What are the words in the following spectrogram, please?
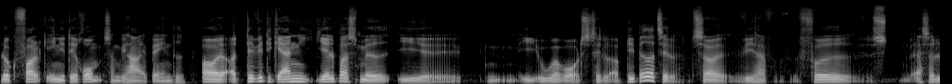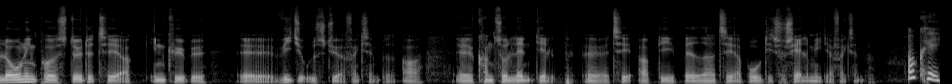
lukke folk ind i det rum, som vi har i bandet. Og, og det vil de gerne hjælpe os med i, øh, i U Awards til at blive bedre til. Så vi har fået altså lovning på støtte til at indkøbe øh, videoudstyr for eksempel, og øh, konsulenthjælp øh, til at blive bedre til at bruge de sociale medier for eksempel. Okay.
